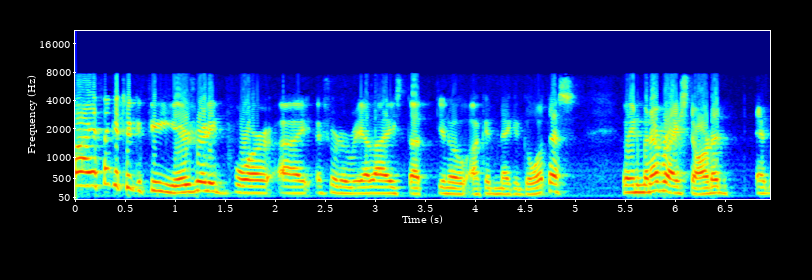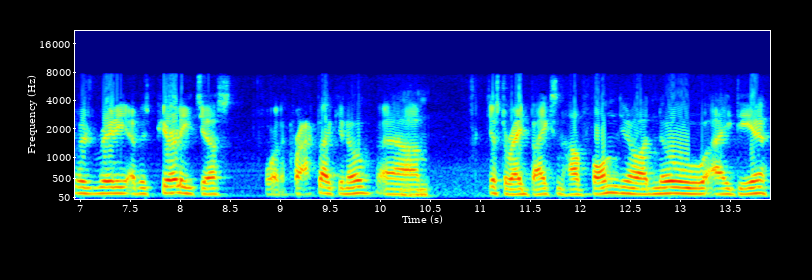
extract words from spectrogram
I think it took a few years really before I, I sort of realised that you know I could make a go at this. I mean, whenever I started it was really it was purely just for the crack, like you know, um, just to ride bikes and have fun. You know, I had no idea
